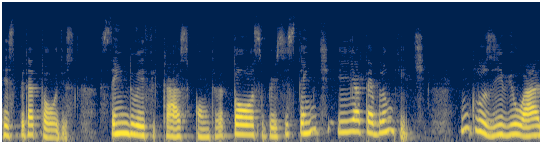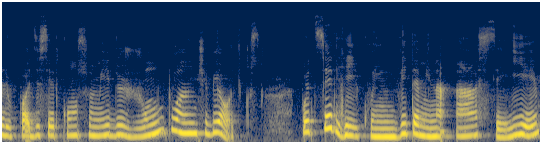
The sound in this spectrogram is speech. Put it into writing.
respiratórios, sendo eficaz contra tosse persistente e até bronquite. Inclusive, o alho pode ser consumido junto a antibióticos. Por ser rico em vitamina A, C e E,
